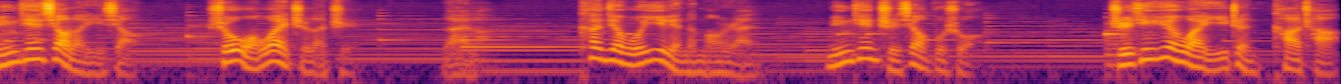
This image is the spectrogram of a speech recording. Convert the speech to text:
明天笑了一笑，手往外指了指，来了。看见我一脸的茫然，明天只笑不说。只听院外一阵咔嚓、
